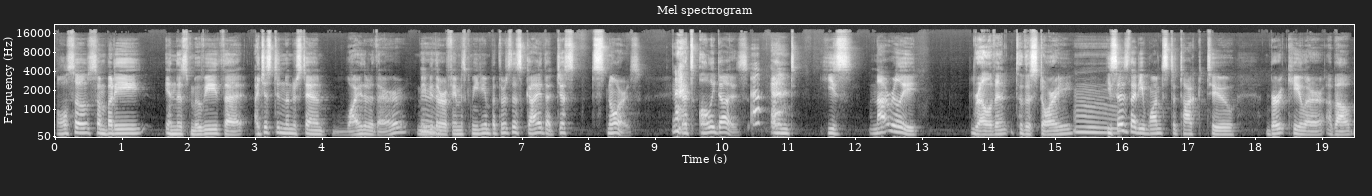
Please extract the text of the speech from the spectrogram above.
also somebody in this movie that I just didn't understand why they're there. Maybe they're a famous comedian, but there's this guy that just snores. That's all he does. And he's not really relevant to the story. He says that he wants to talk to Bert Keeler about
